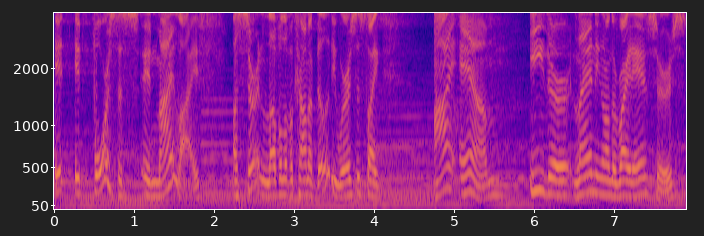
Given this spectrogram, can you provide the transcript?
it, it forces in my life a certain level of accountability where it's just like, I am either landing on the right answers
